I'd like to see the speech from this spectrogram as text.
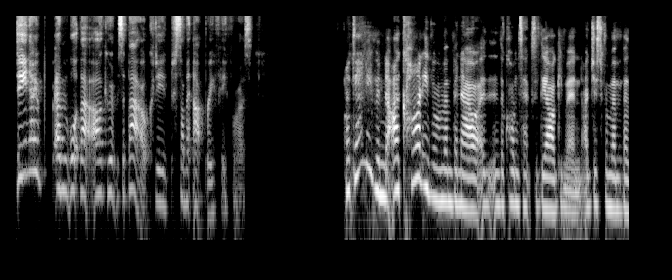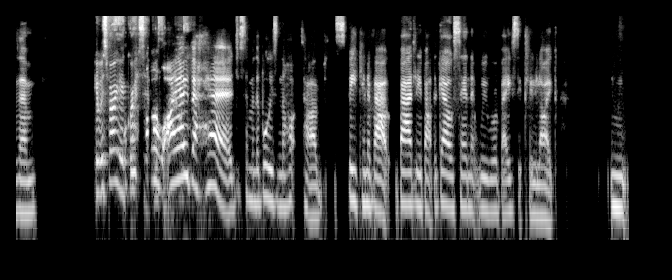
Do you know um, what that argument was about? Could you sum it up briefly for us? I don't even know. I can't even remember now in, in the context of the argument. I just remember them. It was very aggressive. Oh, I overheard some of the boys in the hot tub speaking about badly about the girls, saying that we were basically like, n-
